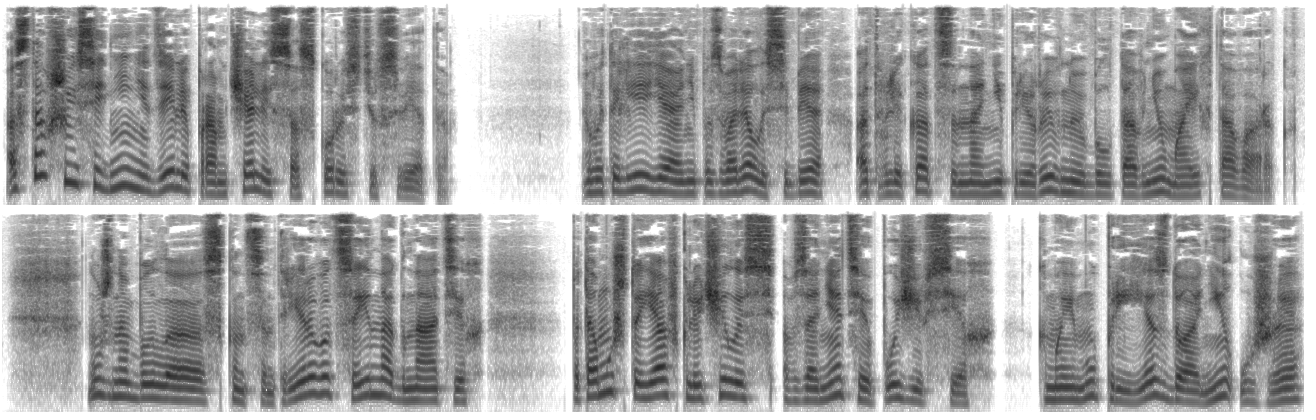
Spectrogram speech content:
Оставшиеся дни недели промчались со скоростью света. В ателье я не позволяла себе отвлекаться на непрерывную болтовню моих товарок. Нужно было сконцентрироваться и нагнать их, потому что я включилась в занятия позже всех. К моему приезду они уже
